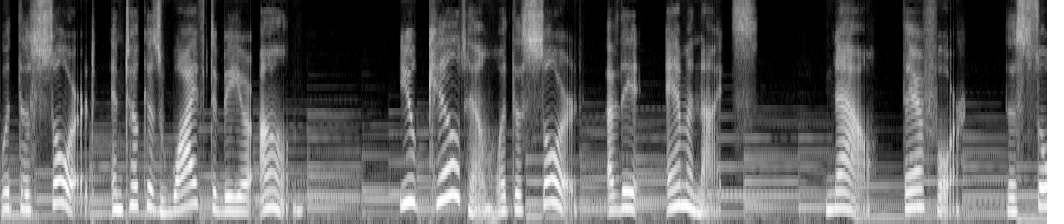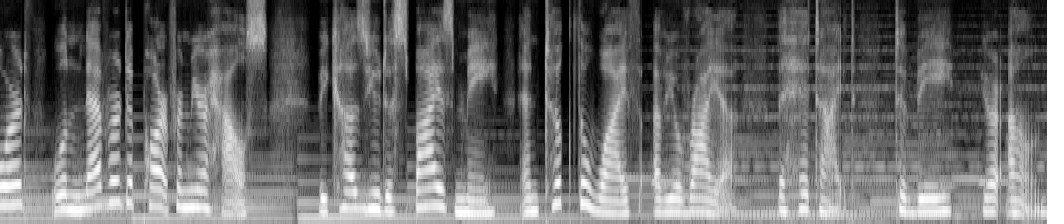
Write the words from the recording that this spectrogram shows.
with the sword and took his wife to be your own. You killed him with the sword of the Ammonites. Now, therefore, the sword will never depart from your house because you despised me and took the wife of Uriah the Hittite to be your own.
